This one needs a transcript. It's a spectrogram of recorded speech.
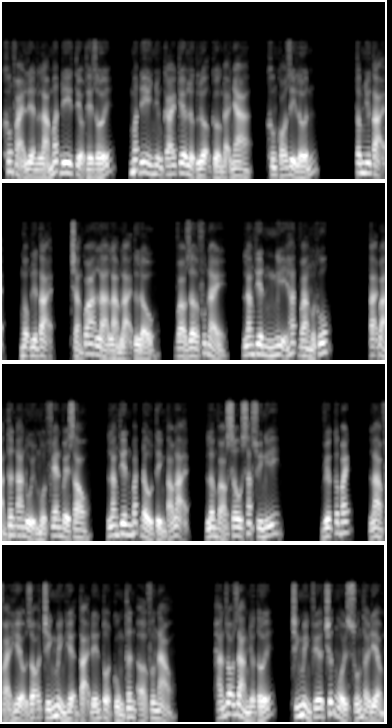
Không phải liền là mất đi tiểu thế giới, mất đi những cái kia lực lượng cường đại nha, không có gì lớn. Tâm như tại, mộng liên tại, chẳng qua là làm lại từ đầu. Vào giờ phút này, lăng thiên nghĩ hát vang một khúc. Tại bản thân an ủi một phen về sau, lăng thiên bắt đầu tỉnh táo lại, lâm vào sâu sắc suy nghĩ. Việc cấp bách là phải hiểu rõ chính mình hiện tại đến tột cùng thân ở phương nào. Hắn rõ ràng nhớ tới, chính mình phía trước ngồi xuống thời điểm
